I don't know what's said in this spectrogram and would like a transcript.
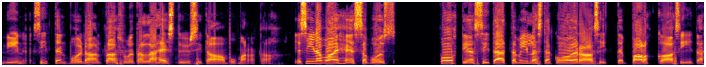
niin sitten voidaan taas ruveta lähestyä sitä ampumarataa. Ja siinä vaiheessa voisi pohtia sitä, että millä sitä koiraa sitten palkkaa siitä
